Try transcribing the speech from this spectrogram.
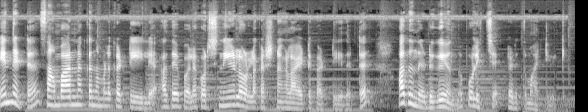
എന്നിട്ട് സാമ്പാറിനൊക്കെ നമ്മൾ കട്ട് ചെയ്യില്ലേ അതേപോലെ കുറച്ച് നീളമുള്ള കഷ്ണങ്ങളായിട്ട് കട്ട് ചെയ്തിട്ട് അത് നെടുകയൊന്ന് പൊളിച്ച് എടുത്ത് മാറ്റി വയ്ക്കും.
